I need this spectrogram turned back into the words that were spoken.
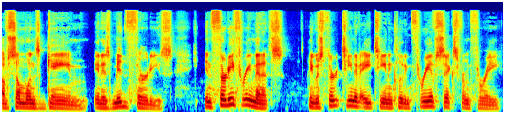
of someone's game in his mid 30s. In 33 minutes, he was 13 of 18, including three of six from three.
